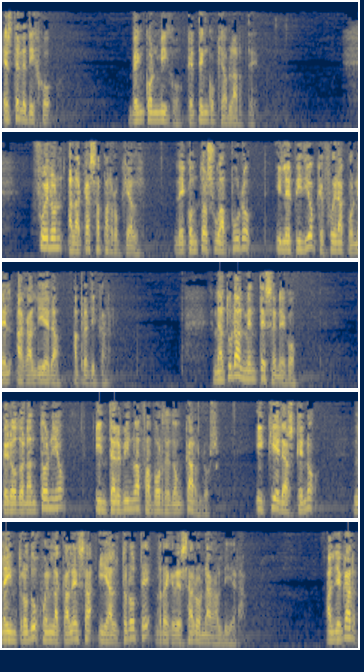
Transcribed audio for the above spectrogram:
Este le dijo, Ven conmigo, que tengo que hablarte. Fueron a la casa parroquial, le contó su apuro y le pidió que fuera con él a Galiera a predicar. Naturalmente se negó, pero don Antonio intervino a favor de don Carlos, y quieras que no, le introdujo en la calesa y al trote regresaron a Galiera. Al llegar,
